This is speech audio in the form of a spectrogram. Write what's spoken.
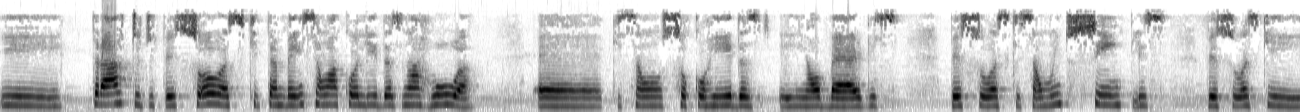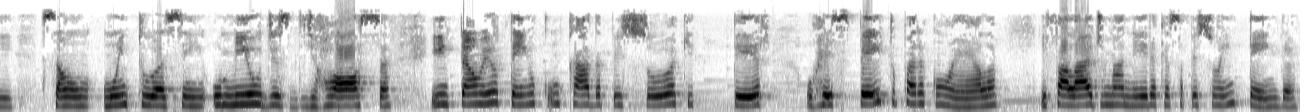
E trato de pessoas que também são acolhidas na rua, é, que são socorridas em albergues, pessoas que são muito simples, pessoas que são muito assim humildes de roça. Então eu tenho com cada pessoa que ter o respeito para com ela e falar de maneira que essa pessoa entenda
